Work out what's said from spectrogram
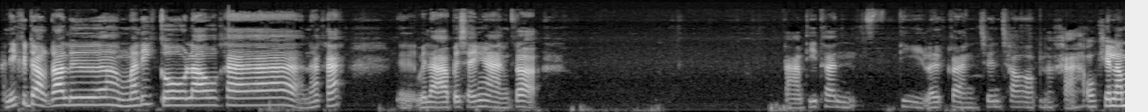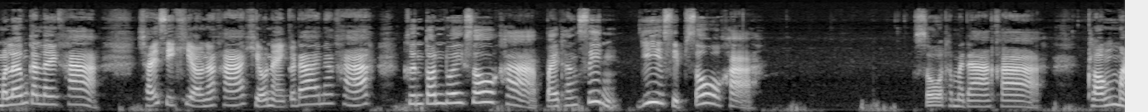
อันนี้คือดอกดาวเรืองมาริโกเราค่ะนะคะ เออเวลาเอาไปใช้งานก็ ตามที่ท่านที่เลิกกันชื่นชอบนะคะ โอเคเรามาเริ่มกันเลยค่ะ ใช้สีเขียวนะคะ เขียวไหนก็ได้นะคะ ขึ้นต้นด้วยโซ่ค่ะ ไปทั้งสิ้น20โซ่ค่ะ โซ่ธรรมดาค่ะ คล้องไหม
